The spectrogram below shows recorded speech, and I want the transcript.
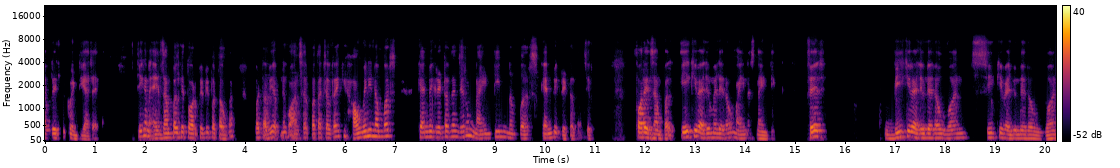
एवरेज भी ट्वेंटी आ जाएगा। ठीक है ना? एग्ज़ाम्पल के तौर पे भी पता होगा बट अभी अपने को आंसर पता चल रहा है कि how many numbers can be greater than zero nineteen numbers can be greater than zero for example A की वैल्यू में ले रहा हूँ माइनस नाइनटीन फिर बी की वैल्यू ले रहा हूँ वन सी की वैल्यू ले रहा हूँ वन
